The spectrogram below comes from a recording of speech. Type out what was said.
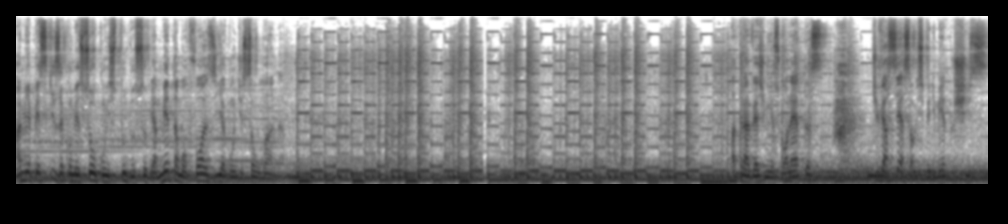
A minha pesquisa começou com estudos sobre a metamorfose e a condição humana. Através de minhas coletas, tive acesso ao experimento X.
